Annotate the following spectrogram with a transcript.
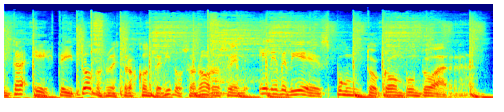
Encontra este y todos nuestros contenidos sonoros en lb10.com.ar.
